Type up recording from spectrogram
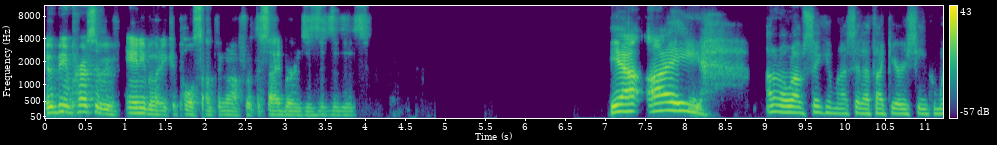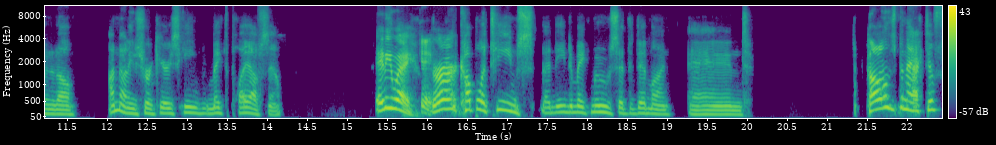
It would be impressive if anybody could pull something off with the sideburns. Yeah, I I don't know what I was thinking when I said I thought Gary's team could win it all. I'm not even sure Gary's team can make the playoffs now. Anyway, okay. there are a couple of teams that need to make moves at the deadline, and Colin's been active.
